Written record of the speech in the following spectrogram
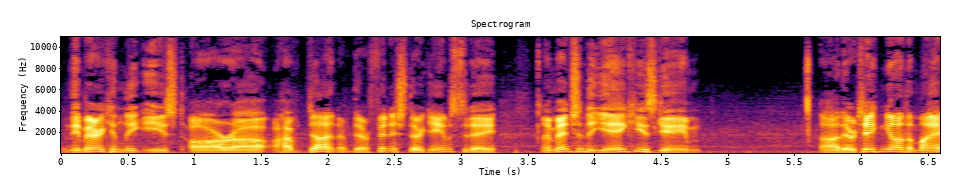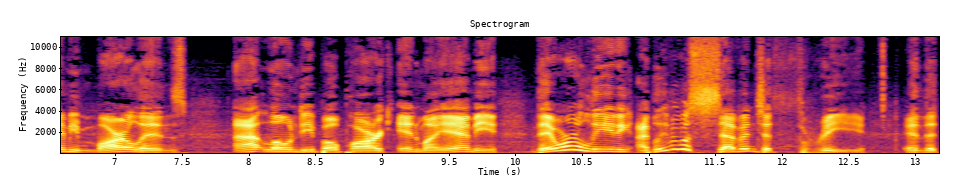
in the American League East are uh, have done. Have they finished their games today? I mentioned the Yankees game. Uh, they were taking on the Miami Marlins at loanDepot Park in Miami. They were leading, I believe it was seven to three in the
